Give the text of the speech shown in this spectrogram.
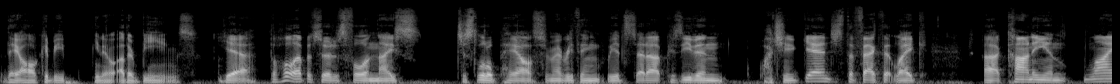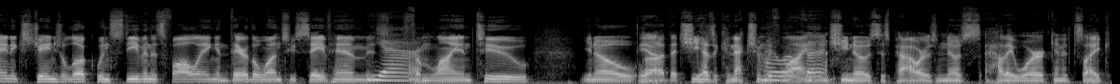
they all could be you know other beings Yeah, the whole episode is full of nice, just little payoffs from everything we had set up. Because even watching it again, just the fact that like uh, Connie and Lion exchange a look when Steven is falling, and they're the ones who save him is Yeah. from Lion Two. You know Yeah. uh, that she has a connection with Lion, that. and she knows his powers and knows how they work. And it's like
